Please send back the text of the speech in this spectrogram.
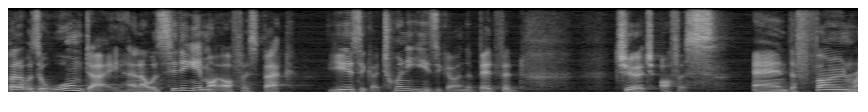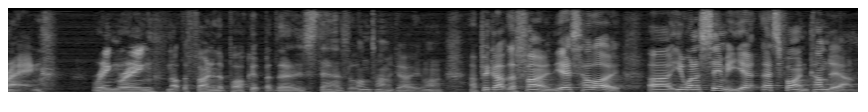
But it was a warm day, and I was sitting in my office back years ago, 20 years ago, in the Bedford church office, and the phone rang. Ring, ring, not the phone in the pocket, but the, was a long time ago. I pick up the phone. Yes, hello. Uh, you want to see me? Yeah, that's fine. Come down.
